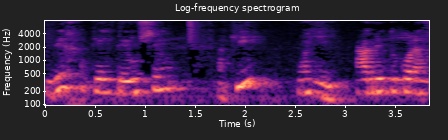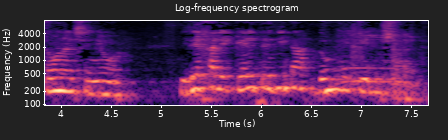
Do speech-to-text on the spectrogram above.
y deja que Él te use aquí o allí. Abre tu corazón al Señor y déjale que Él te diga dónde quiere usarte.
